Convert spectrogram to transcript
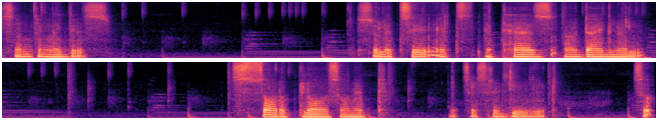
something like this. So let's say it's it has a diagonal sort of gloss on it. Let's just reduce it. So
